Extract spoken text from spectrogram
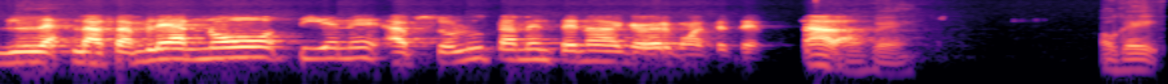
La, Asamblea no tiene absolutamente nada que ver con este tema, nada. Ok, eh,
